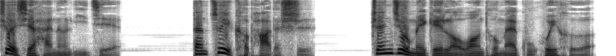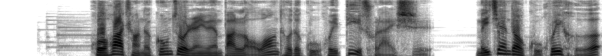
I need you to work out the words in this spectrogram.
这些还能理解，但最可怕的是，真就没给老汪头买骨灰盒。火化场的工作人员把老汪头的骨灰递出来时，没见到骨灰盒，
